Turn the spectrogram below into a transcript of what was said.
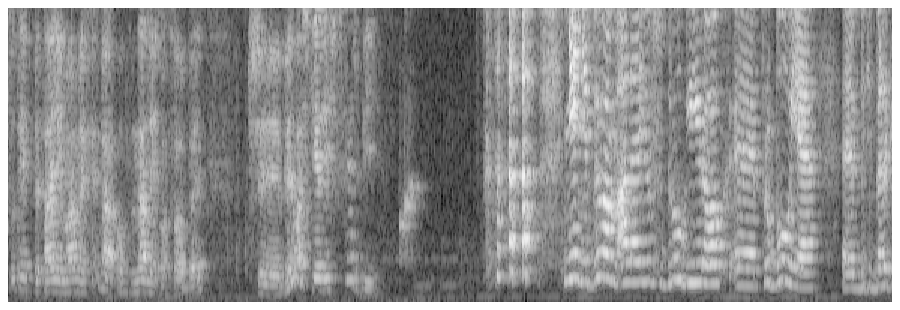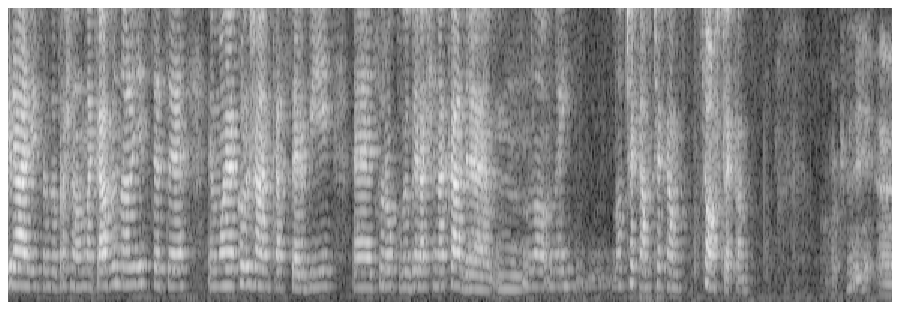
Tutaj pytanie mamy chyba od znanej osoby. Czy byłaś kiedyś w Serbii? Nie, nie byłam, ale już drugi rok próbuję być w Belgradzie, jestem zapraszana na kawę, no ale niestety e, moja koleżanka z Serbii e, co roku wybiera się na kadrę. Mm, No, no i no czekam, czekam, wciąż czekam. Okej. E,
